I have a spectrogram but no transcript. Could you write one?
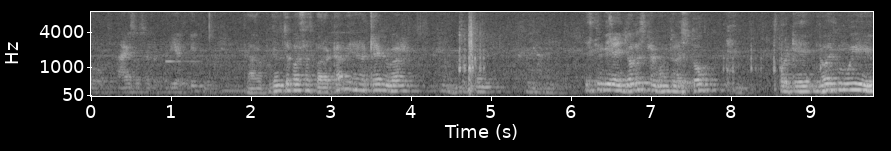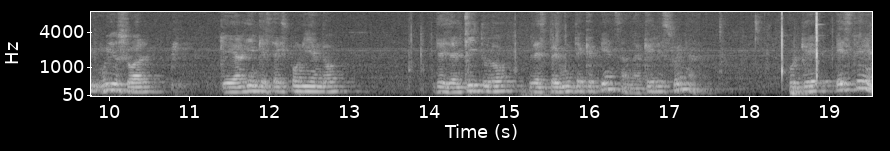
o a eso se refería el título. Claro, ¿por qué no te pasas para acá? Miren, aquí hay lugar. Es que miren, yo les pregunto esto porque no es muy, muy usual que alguien que está exponiendo desde el título les pregunte qué piensan, a qué les suena. Porque este,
